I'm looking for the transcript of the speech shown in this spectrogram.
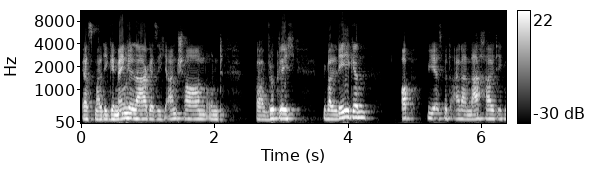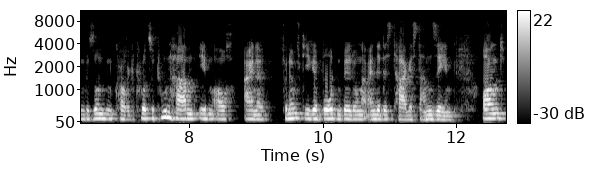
erstmal die Gemengelage sich anschauen und äh, wirklich überlegen, ob wir es mit einer nachhaltigen, gesunden Korrektur zu tun haben, eben auch eine vernünftige Bodenbildung am Ende des Tages dann sehen. Und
